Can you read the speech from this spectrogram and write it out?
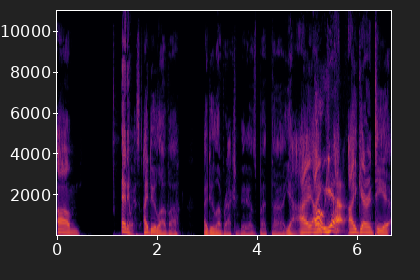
Um, anyways, I do love uh, I do love reaction videos, but uh, yeah, I, I Oh, yeah. I, I guarantee it,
